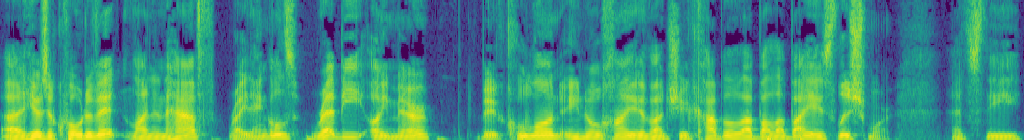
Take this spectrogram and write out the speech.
uh, here's a quote of it, line and a half, right angles, Rebbe Oimer, Bekulon Eino Chayev Balabayis Lishmor. That's the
